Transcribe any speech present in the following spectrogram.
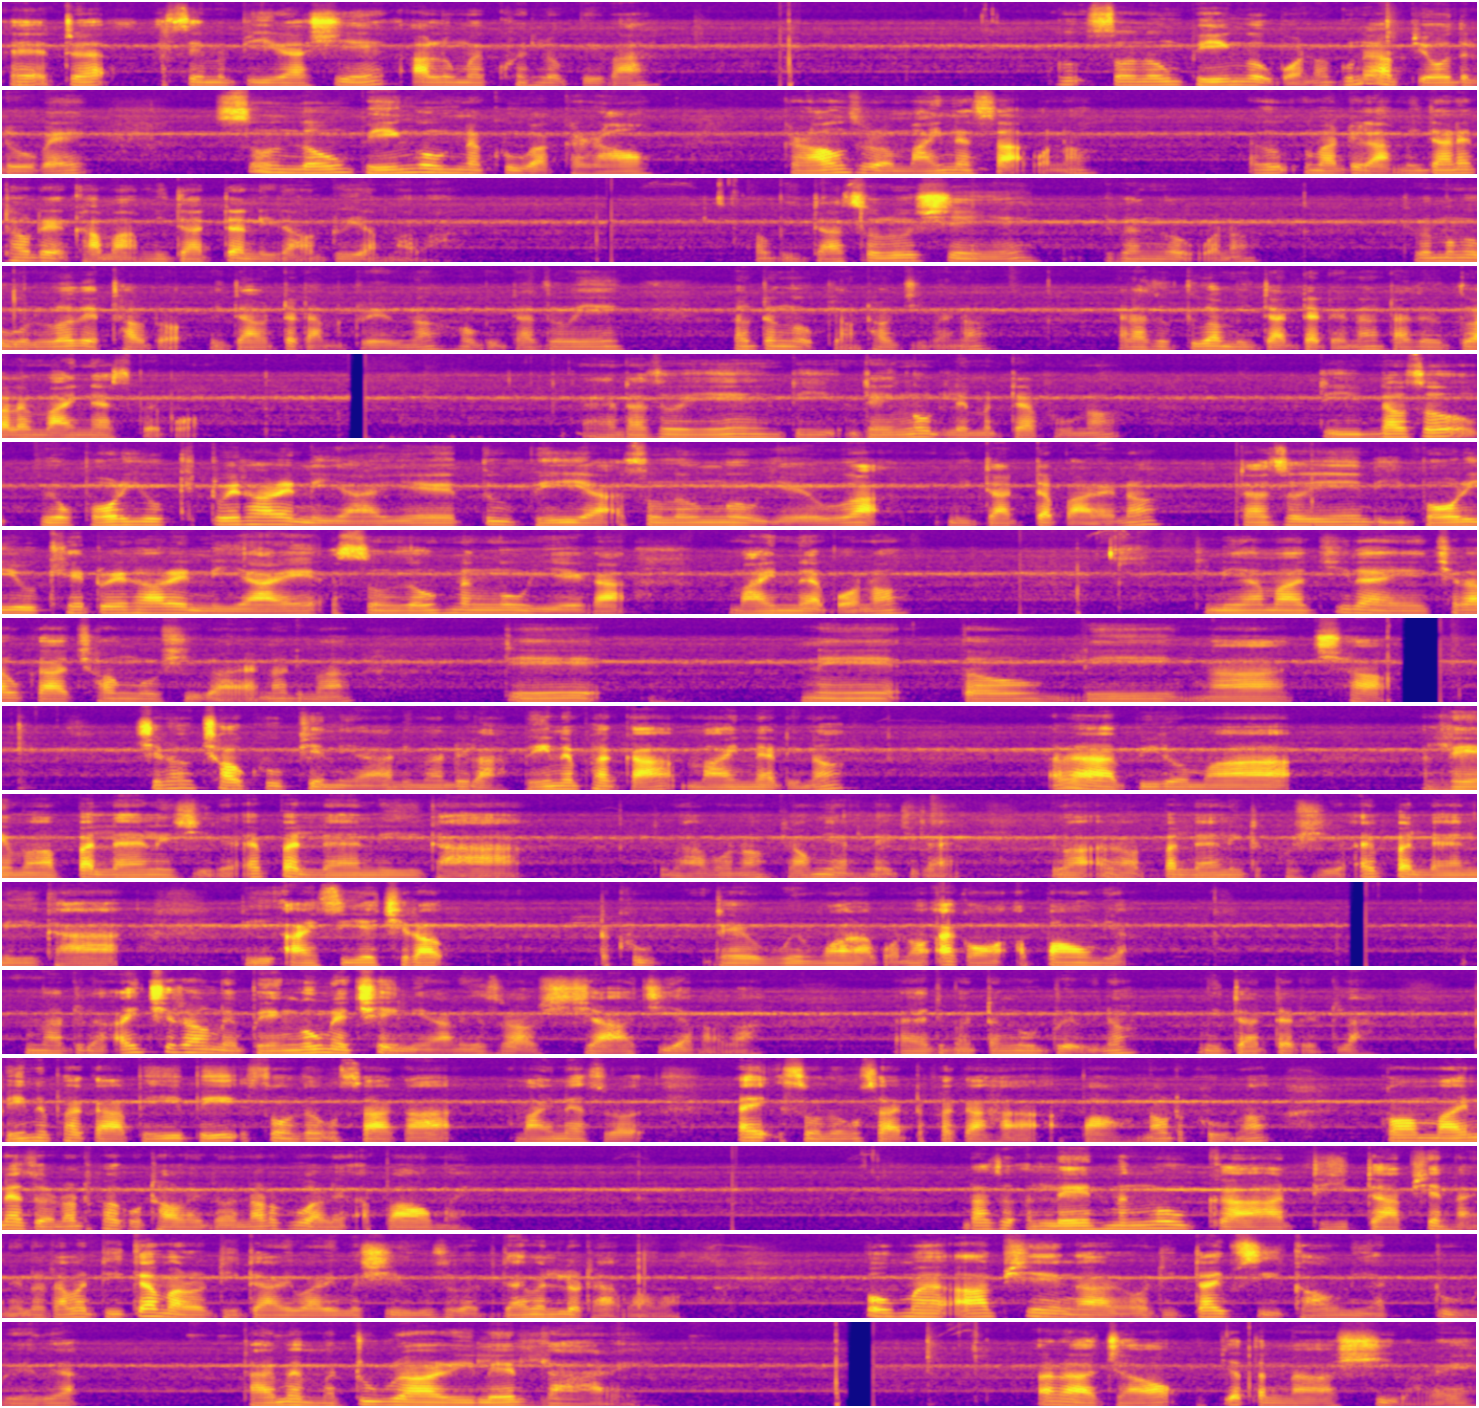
အဲအတွက်အစင်မပြေတာရှိရင်အားလုံးပဲခွင့်လွှတ်ပေးပါအခုစွန်လုံးဘေးငုတ်ပေါ့နော်ခုနကပြောသလိုပဲစွန်လုံးဘေးငုတ်နှစ်ခုက ground ground ဆိုတော့ minus စပေါ့နော်အခုဒီမှာတွေ့လားမီတာနဲ့ထောက်တဲ့အခါမှာမီတာတက်နေတာကိုတွေ့ရမှာပါဟုတ်ပြီဒါဆိုလို့ရှိရင်ဒီဘက်ငုတ်ပေါ့နော်ဒီဘက်ငုတ်ကိုလောလောဆယ်ထောက်တော့မီတာတက်တာမတွေ့ဘူးเนาะဟုတ်ပြီဒါဆိုရင်နောက်တစ်ငုတ်ပြောင်းထောက်ကြည့်မယ်เนาะအဲ့ဒါဆို तू ကမီတာတက်တယ်เนาะဒါဆို तू ကလည်း minus ပဲပေါ့အဲဒါဆိုရင်ဒီဒိန်ငုတ်လည်းမတက်ဘူးเนาะ ဒီနောက်ဆုံး body ကိုတွဲထားတဲ့နေရာရဲ့သူ့ဘေးကအစုံလုံးငုတ်ရဲ့ကမီတာတက်ပါတယ်เนาะဒါဆိုရင်ဒီ body ကိုခဲတွဲထားတဲ့နေရာရဲ့အစုံဆုံးနှစ်ငုတ်ရဲ့က minus ပေါ့เนาะဒီနေရာမှာကြည့်လိုက်ရင်6ရောက်က6ငုတ်ရှိပါတယ်เนาะဒီမှာ1 2 3 4 5 6ခြေထောက်6ခုဖြစ်နေတာဒီမှာတွေ့လားဘေးနှစ်ဖက်က minus တွေเนาะအဲ့ဒါပြီးတော့မှ အလယ်မှာပတ်လန်းလေးရှိတယ်အဲ့ပတ်လန်းလေးကဒီမှာပေါ့နော်ပြောင်းပြန်လှည့်ကြည့်လိုက်ဒီမှာအဲ့တော့ပတ်လန်းလေးတစ်ခုရှိတယ်အဲ့ပတ်လန်းလေးကဒီ IC ရဲ့ခြေထောက်တစ်ခုတည်းဝင်သွားတာပေါ့နော်အကောင်အပေါင်းပြဒီမှာတွေ့လားအဲ့ခြေထောက်နဲ့ဘယ်ငုံနဲ့ချိန်နေတာလဲဆိုတော့ရှာကြည့်ရမှာပါအဲဒီမှာတငုတ်တွေ့ပြီနော်မီတာတက်တယ်တလားဘေးနှစ်ဖက်ကဘေးဘေးအစွန်ဆုံးအစက minus ဆိုတော့အဲ့အစွန်ဆုံးအစတစ်ဖက်ကဟာအပေါင်းနောက်တစ်ခုနော် ကော minus ဆိုတော့နောက်တစ်ဖက်ကိုထောက်လိုက်တော့နောက်တစ်ခုကလည်းအပေါင်းပဲဒါဆိုအလဲနှငုတ်က data ဖြစ်နိုင်တယ်เนาะဒါပေမဲ့ဒီကတ်မှာတော့ data တွေဘာတွေမရှိဘူးဆိုတော့ဒီတိုင်းပဲလွတ်ထားပါပါပုံမှန်အားဖြင့်ကတော့ဒီ type C ခေါင်းတွေကတူတယ်ဗျဒါပေမဲ့မတူတာတွေလည်းလာတယ်အဲ့ဒါကြောင့်ပြဿနာရှိပါတယ်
